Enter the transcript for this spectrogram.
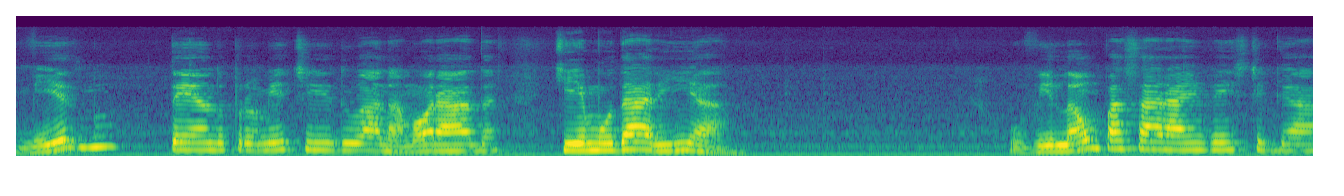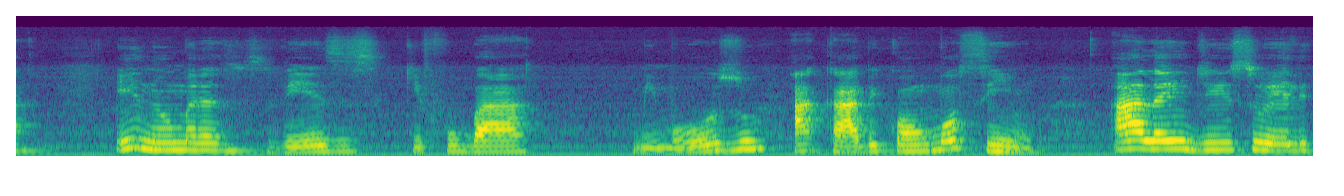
mesmo tendo prometido à namorada que mudaria. O vilão passará a investigar inúmeras vezes que Fubá, mimoso, acabe com o mocinho. Além disso, ele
